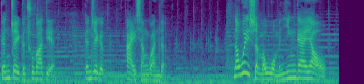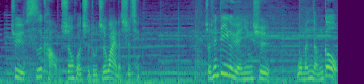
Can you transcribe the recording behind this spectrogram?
跟这个出发点。跟这个爱相关的，那为什么我们应该要去思考生活尺度之外的事情？首先，第一个原因是我们能够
